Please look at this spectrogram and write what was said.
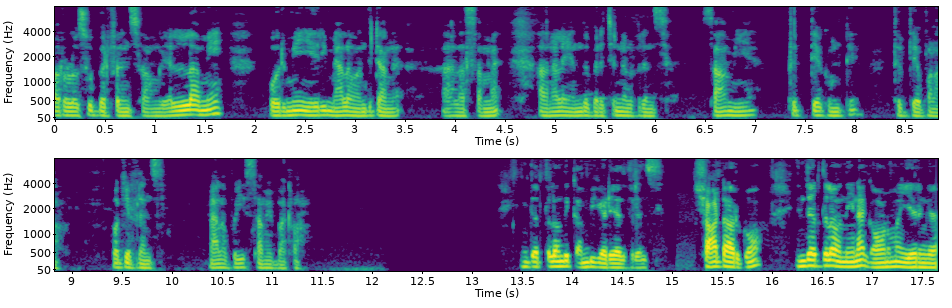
பரவாயில்ல சூப்பர் ஃப்ரெண்ட்ஸ் அவங்க எல்லாமே பொறுமையாக ஏறி மேலே வந்துட்டாங்க. அதெல்லாம் செம்ம. அதனால் எந்த பிரச்சனையும் இல்லை ஃப்ரெண்ட்ஸ் சாமியை திருப்தியாக கும்பிட்டு திருப்தியாக போகலாம் ஓகே ஃப்ரெண்ட்ஸ் மேலே போய் சாமி பார்க்கலாம். இந்த இடத்துல வந்து கம்பி கிடையாது ஃப்ரெண்ட்ஸ் ஷார்ட்டாக இருக்கும். இந்த இடத்துல வந்தீங்கன்னா கவனமாக ஏறுங்க.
